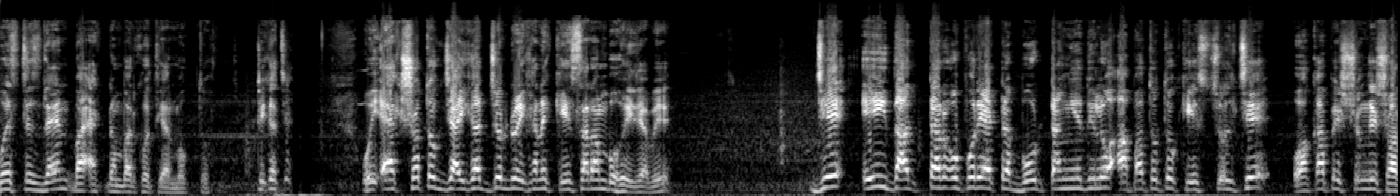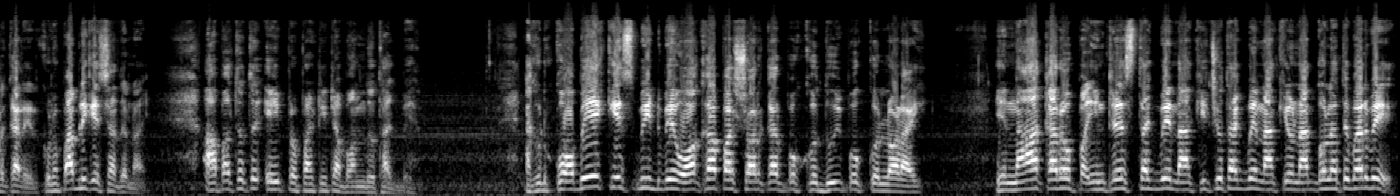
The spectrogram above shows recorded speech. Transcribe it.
ওয়েস্টেজ ল্যান্ড বা এক নম্বর খতিয়ার মুক্ত। ঠিক আছে? ওই এক শতক জায়গার জন্য এখানে কেস আরম্ভ হয়ে যাবে। যে এই দাগটার ওপরে একটা বোর্ড টাঙিয়ে দিল, আপাতত কেস চলছে ওয়াকাপের সঙ্গে সরকারের, কোনো পাবলিকের সাথে নয়। আপাতত এই প্রপার্টিটা বন্ধ থাকবে। এখন কবে কেস মিটবে ওয়াকাপ আর সরকার পক্ষ, দুই পক্ষ লড়াই? এ না কারও ইন্টারেস্ট থাকবে, না কিছু থাকবে, না কেউ নাক গলাতে পারবে?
